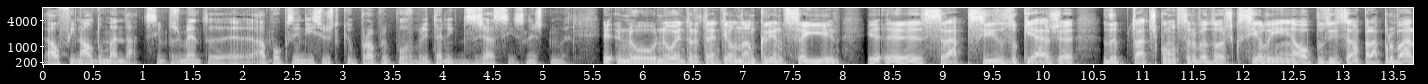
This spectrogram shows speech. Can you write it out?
ao final do mandato. Simplesmente eh, há poucos indícios de que o próprio povo britânico desejasse isso neste momento. No, no entretanto, ele não querendo sair, eh, eh, será preciso que haja deputados conservadores que se alinhem à oposição para aprovar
